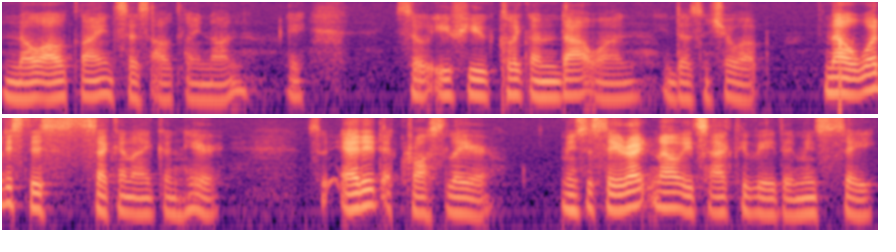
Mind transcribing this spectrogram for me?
No outline, says outline none. Okay. So if you click on that one, it doesn't show up. Now what is this second icon here? So edit across layer. Means to say right now it's activated. Means to say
